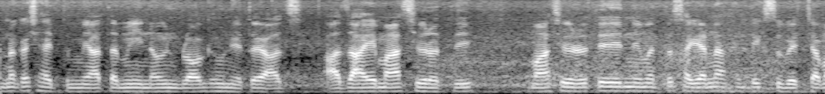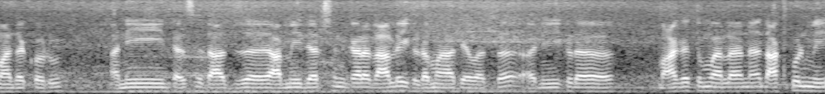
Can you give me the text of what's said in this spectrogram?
मित्रांनो कशा आहेत तुम्ही? आता मी नवीन ब्लॉग घेऊन येतोय. आज आज आहे महाशिवरात्री. महाशिवरात्रीनिमित्त सगळ्यांना हार्दिक शुभेच्छा माझ्या करू आणि तसंच आज आम्ही दर्शन करायला आलो इकडं महादेवाचं. आणि इकडं मागं तुम्हाला ना दाखवल मी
